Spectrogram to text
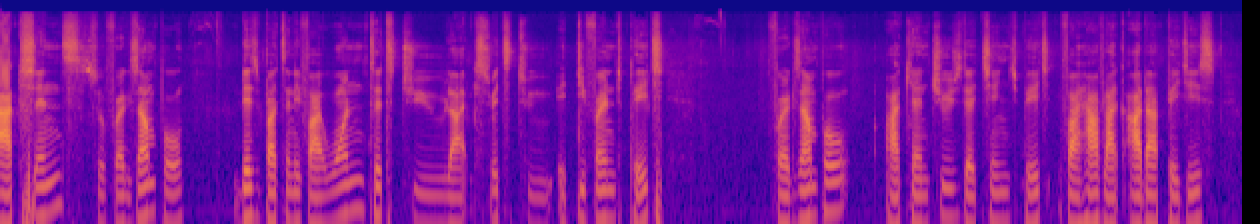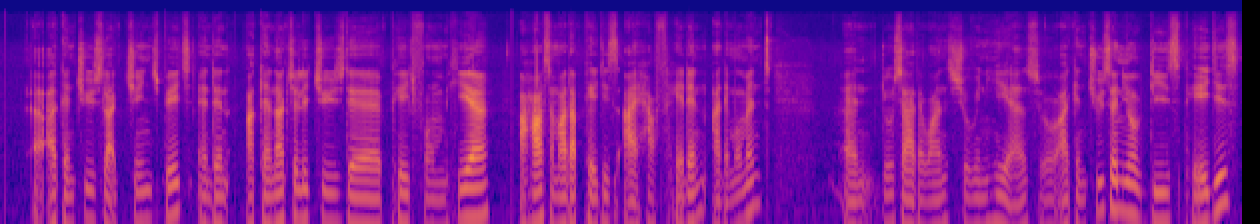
actions. So for example this button if I wanted to like switch to a different page for example I can choose the change page. If I have like other pages uh, I can choose like change page and then I can actually choose the page from here. I have some other pages I have hidden at the moment and those are the ones showing here. So I can choose any of these pages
